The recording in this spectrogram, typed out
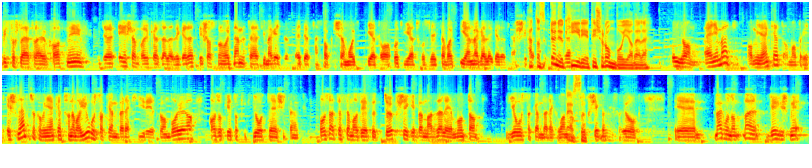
biztos lehet rájuk hatni. Ugye én sem vagyok ezzel elégedett, és azt mondom, hogy nem teheti meg egy, egyetlen szaki sem, hogy ilyet alkot, ilyet hoz létre, vagy ilyen megelégedetlenség. Hát az önök hírét is rombolja vele. Így van. Enyémet, a miénket, a mapét. És nem csak a miénket, hanem a jó szakemberek hírét rombolja, azokét, akik jól teljesítenek. Hozzáteszem azért, hogy többségében már az elején mondtam, jó szakemberek vannak Persze. többségben, és a jók. Megmondom, végülis mi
